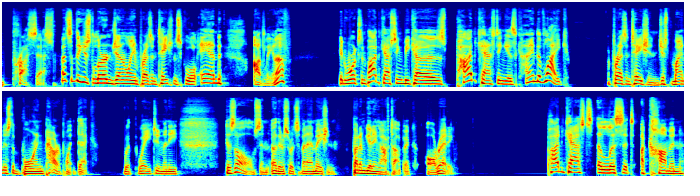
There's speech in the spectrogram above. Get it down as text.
the process. That's something you just learn generally in presentation school. And oddly enough, it works in podcasting because podcasting is kind of like a presentation, just minus the boring PowerPoint deck with way too many dissolves and other sorts of animation. But I'm getting off topic already. Podcasts elicit a common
